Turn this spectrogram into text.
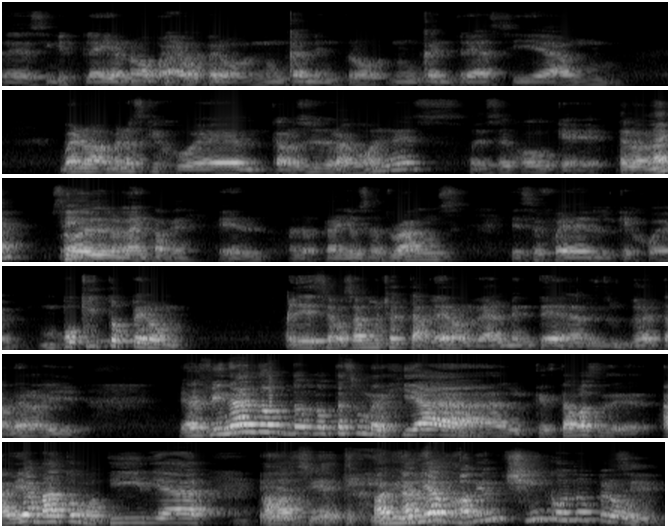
eh, single player, no, huevo, pero nunca me entró, nunca entré así a un... Bueno, a menos que jugué Carlos y Dragones, ese juego que... ¿El online? Sí, ¿O el online. Ok. El Dungeons and Dragons, ese fue el que jugué un poquito, pero eh, se basaba mucho el tablero, realmente, la estructura del tablero y... y al final no, no, no te sumergía al que estabas... eh, había más como tibia. Ah, este, sí, de tibia. hab- Había, había un chingo, ¿no? Pero... Sí.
